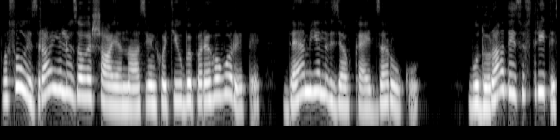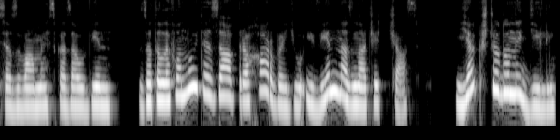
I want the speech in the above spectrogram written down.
Посол Ізраїлю залишає нас, він хотів би переговорити. Дем'ян взяв Кейт за руку. Буду радий зустрітися з вами, сказав він. Зателефонуйте завтра Харвею, і він назначить час. Як щодо неділі?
